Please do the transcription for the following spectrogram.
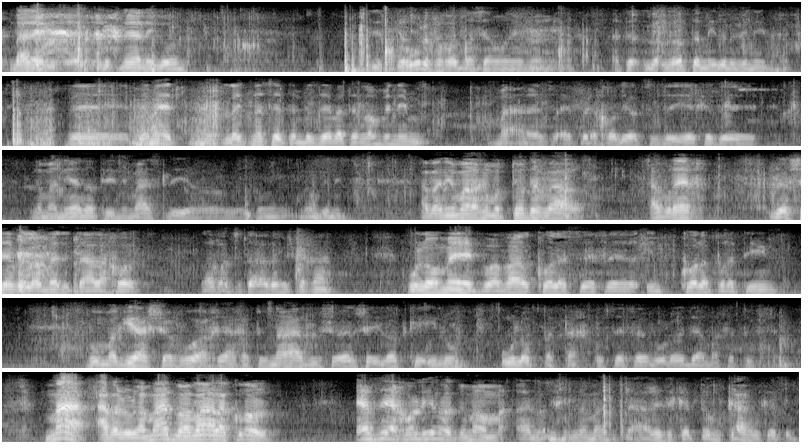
מה אני אגיד? לפני הניגון, תזכרו לפחות מה. אתם לא, לא תמיד הם מבינים. ובאמת, לא התנסיתם בזה, ואתם לא מבינים מה, איפה יכול להיות שזה יהיה כזה, לא מעניין אותי, נמאס לי, או לא מבינים. אבל אני אומר לכם אותו דבר, אברך יושב ולומד את ההלכות, ההלכות של טהרת המשפחה. הוא לומד והוא עבר על כל הספר עם כל הפרטים, והוא מגיע שבוע אחרי החתונה והוא שואל שאלות כאילו הוא לא פתח את הספר והוא לא יודע מה כתוב שם. מה? אבל הוא למד והוא עבר על הכל. איך זה יכול להיות? הוא אומר, מה, אני לא יודע, למדת, הרי זה כתוב כך וכתוב.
